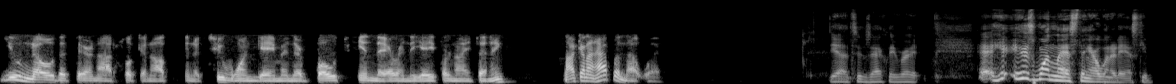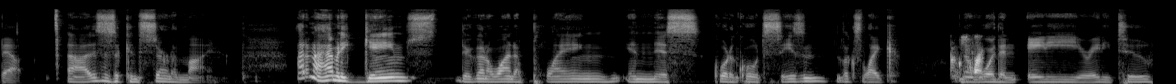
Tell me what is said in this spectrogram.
you know that they're not hooking up in a 2 1 game and they're both in there in the eighth or ninth inning. Not going to happen that way. Yeah, that's exactly right. Uh, here's one last thing I wanted to ask you about. Uh, this is a concern of mine. I don't know how many games they're going to wind up playing in this quote unquote season. It looks like know, more than 80 or 82.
